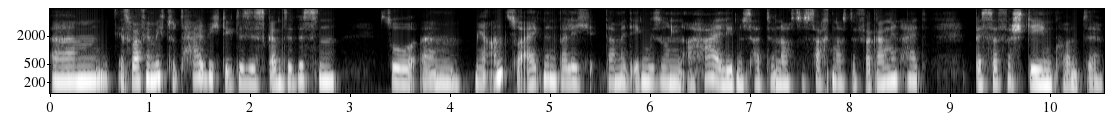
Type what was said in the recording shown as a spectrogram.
Ähm, es war für mich total wichtig, dieses ganze Wissen so ähm, mir anzueignen, weil ich damit irgendwie so ein Aha-Erlebnis hatte und auch so Sachen aus der Vergangenheit besser verstehen konnte.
